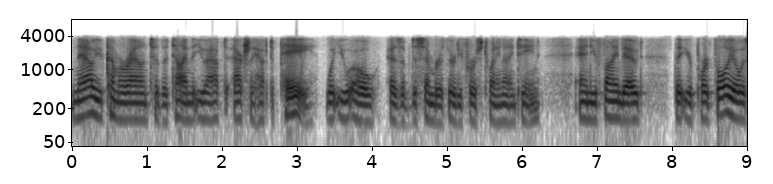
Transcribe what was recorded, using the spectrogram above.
Now you come around to the time that you have to actually have to pay what you owe as of December 31st, 2019, and you find out that your portfolio is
